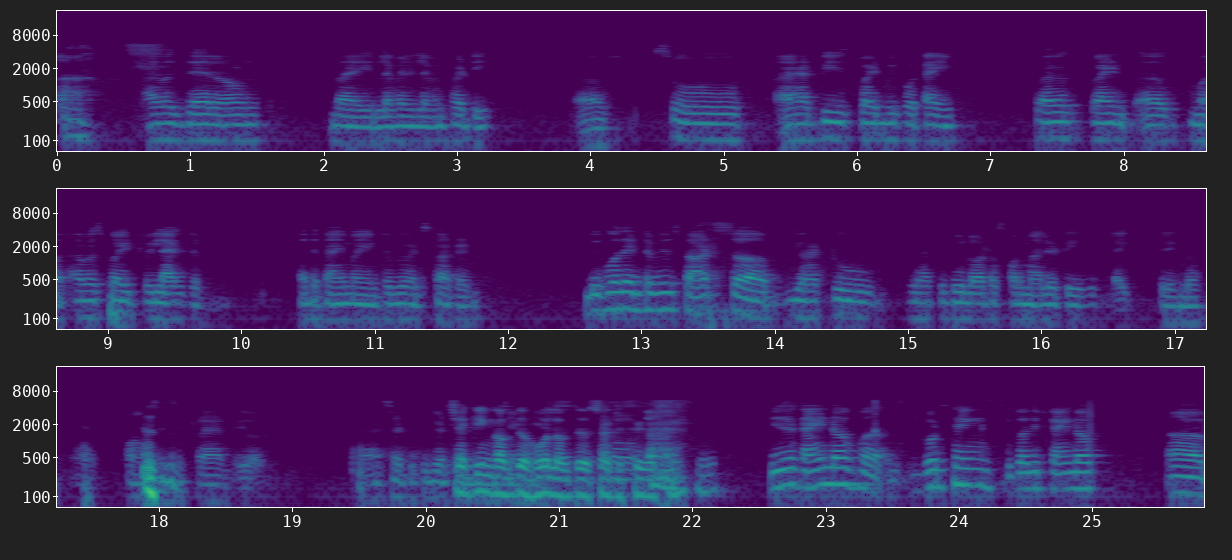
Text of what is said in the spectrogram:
uh, I was there around by 11, 11.30. Uh, so I had reached quite before time. So I was quite, uh, I was quite relaxed at, at the time my interview had started. Before the interview starts, uh, you have to you have to do a lot of formalities like filling the uh, forms, etc., and your uh, certificates. Checking of the whole of the certificate. this is a kind of uh, good thing because it kind of uh,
